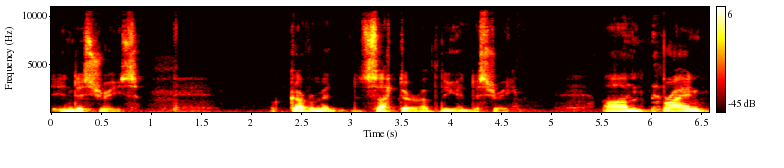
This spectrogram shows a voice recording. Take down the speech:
industries, government sector of the industry. Um, Bryan,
